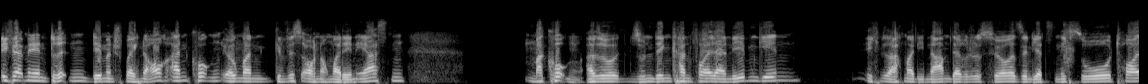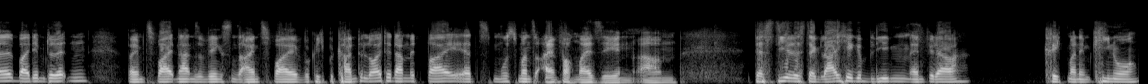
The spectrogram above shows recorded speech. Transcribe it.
ich werde mir den dritten dementsprechend auch angucken, irgendwann gewiss auch nochmal den ersten. Mal gucken. Also so ein Ding kann voll daneben gehen ich sag mal, die Namen der Regisseure sind jetzt nicht so toll bei dem dritten. Beim zweiten hatten sie wenigstens ein, zwei wirklich bekannte Leute damit bei. Jetzt muss man es einfach mal sehen. Ähm, der Stil ist der gleiche geblieben. Entweder kriegt man im Kino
